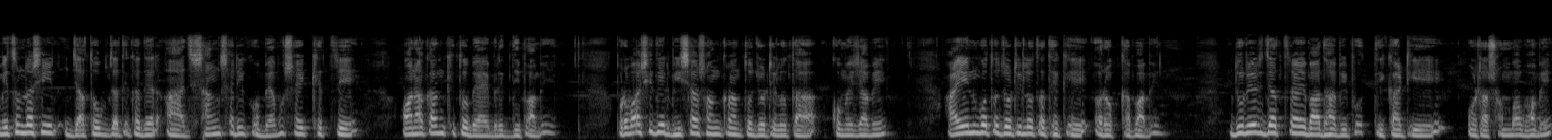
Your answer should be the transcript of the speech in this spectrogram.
মিথুন রাশির জাতক জাতিকাদের আজ সাংসারিক ও ব্যবসায়িক ক্ষেত্রে অনাকাঙ্ক্ষিত ব্যয় বৃদ্ধি পাবে। প্রবাসীদের ভিসা সংক্রান্ত জটিলতা কমে যাবে। আইনগত জটিলতা থেকে রক্ষা পাবেন। দূরের যাত্রায় বাধা বিপত্তি কাটিয়ে ওঠা সম্ভব হবে।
